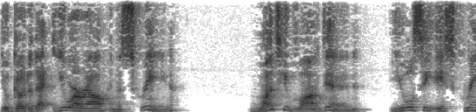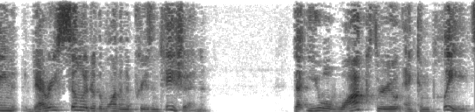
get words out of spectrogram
You'll go to that URL in the screen. Once you've logged in, you will see a screen very similar to the one in the presentation that you will walk through and complete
